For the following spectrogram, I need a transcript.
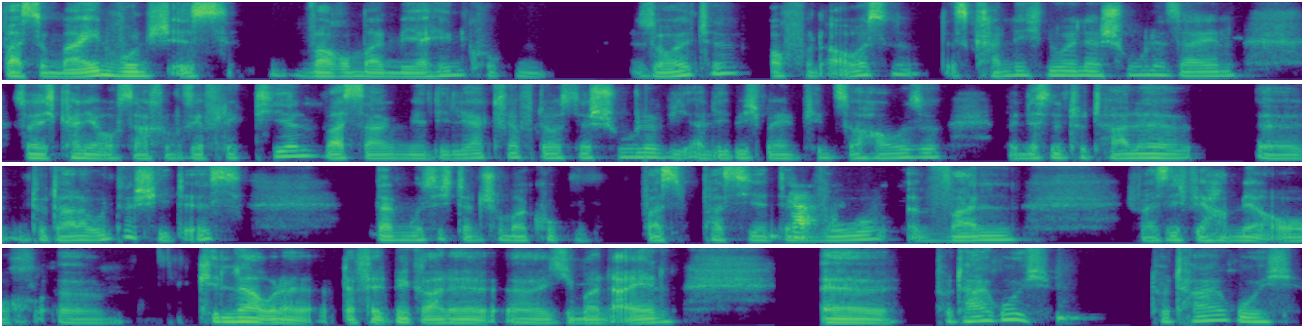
was so mein Wunsch ist, warum man mehr hingucken sollte, auch von außen. Das kann nicht nur in der Schule sein, sondern ich kann ja auch Sachen reflektieren. Was sagen mir die Lehrkräfte aus der Schule? Wie erlebe ich mein Kind zu Hause? Wenn das eine totale, äh, ein totaler Unterschied ist, dann muss ich dann schon mal gucken, was passiert denn ja. wo, wann. Ich weiß nicht, wir haben ja auch äh, Kinder oder da fällt mir gerade äh, jemand ein. Äh, total ruhig, total ruhig.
